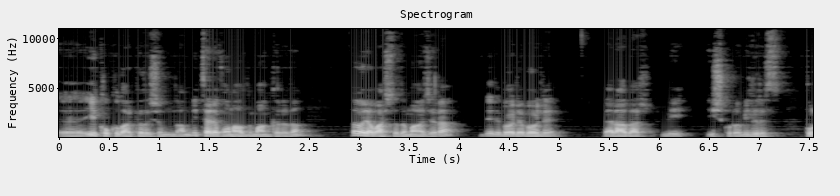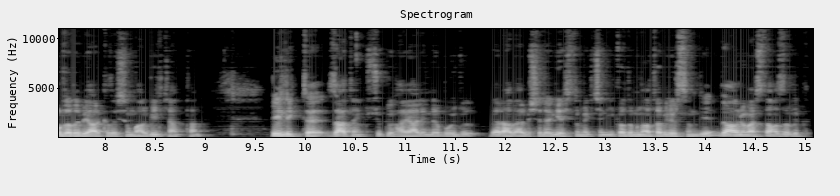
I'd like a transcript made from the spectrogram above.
e, ilkokul arkadaşımdan bir telefon aldım Ankara'dan. Öyle başladı macera. Dedi böyle böyle beraber bir iş kurabiliriz. Burada da bir arkadaşım var Bilkent'ten. Birlikte zaten küçük bir hayalinde buydu. Beraber bir şeyler geliştirmek için ilk adımını atabilirsin diye. Daha üniversite hazırlık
